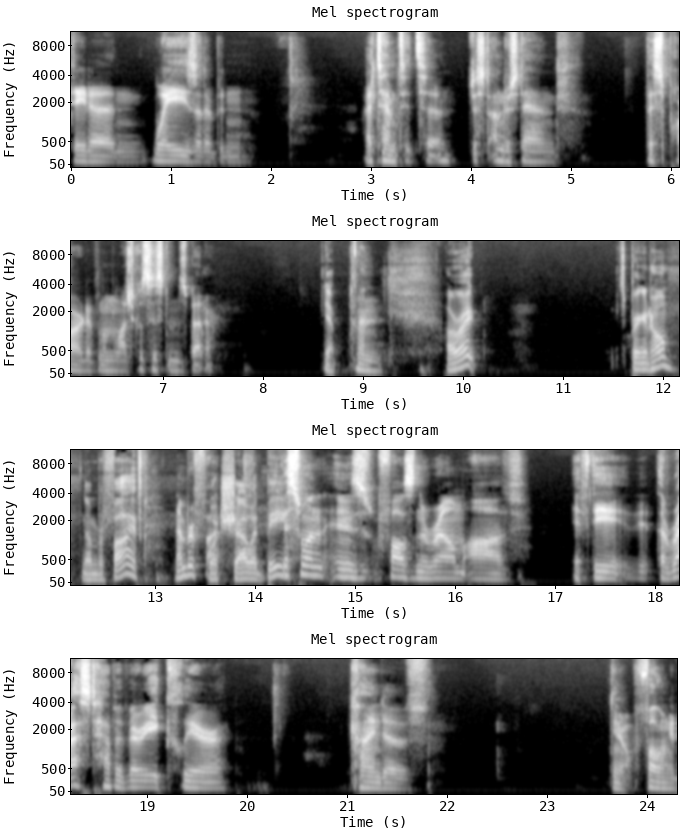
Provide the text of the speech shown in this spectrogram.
data and ways that have been attempted to just understand this part of limnological systems better Yep. and All right. Let's bring it home. Number five. number five What shall it be? This one is falls in the realm of if the the rest have a very clear kind of you know following a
